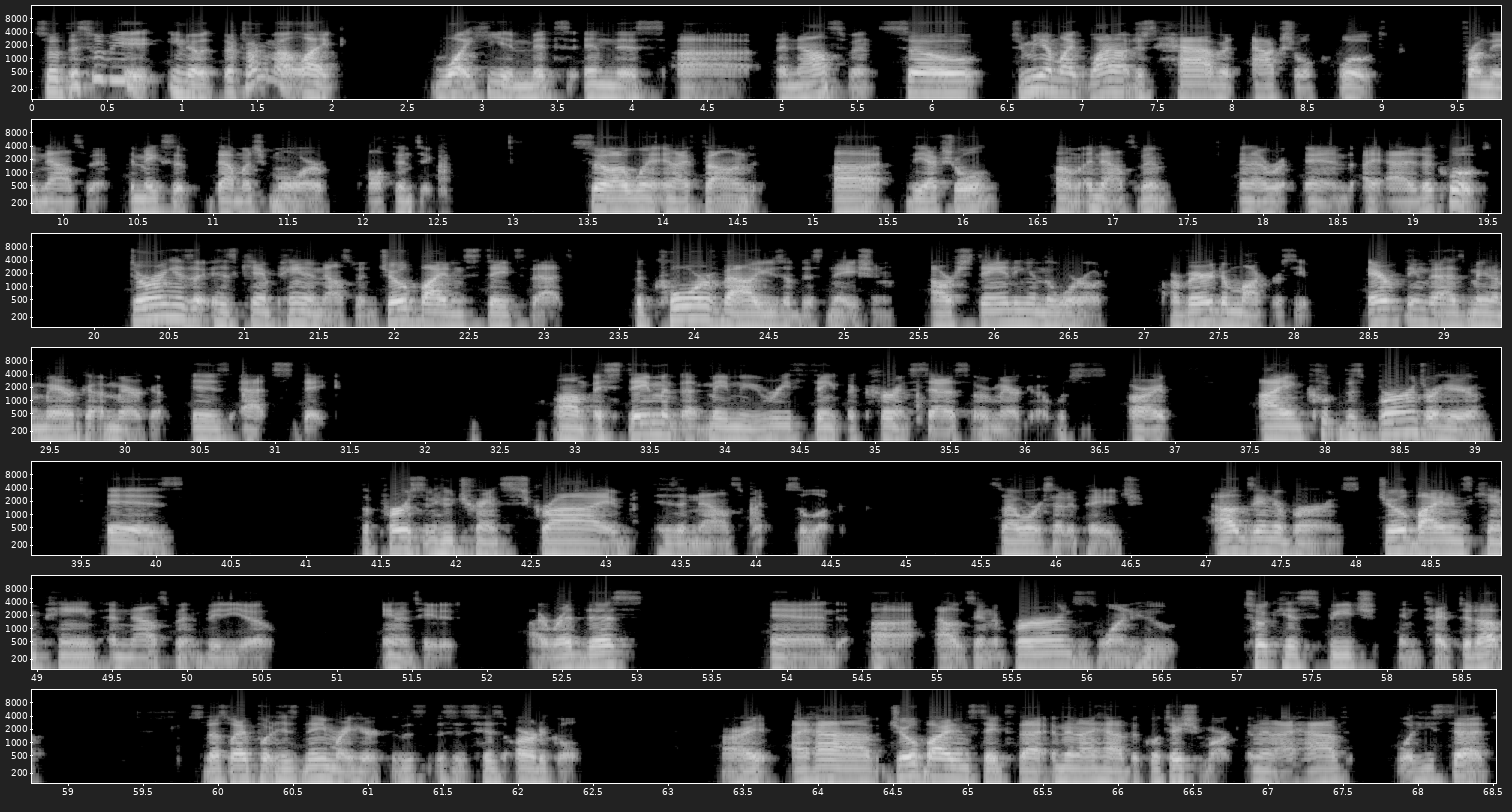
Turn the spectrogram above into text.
so this would be, you know, they're talking about like what he admits in this uh, announcement. So to me, I'm like, why not just have an actual quote from the announcement? It makes it that much more authentic. So I went and I found uh, the actual um, announcement, and I and I added a quote. During his his campaign announcement, Joe Biden states that the core values of this nation, our standing in the world, our very democracy, everything that has made America America, is at stake. Um, a statement that made me rethink the current status of America, which is all right. I include this Burns right here is the person who transcribed his announcement. So look, it's my works cited page. Alexander Burns, Joe Biden's campaign announcement video, annotated. I read this, and uh, Alexander Burns is one who took his speech and typed it up. So that's why I put his name right here because this, this is his article. All right, I have Joe Biden states that, and then I have the quotation mark, and then I have what he said.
